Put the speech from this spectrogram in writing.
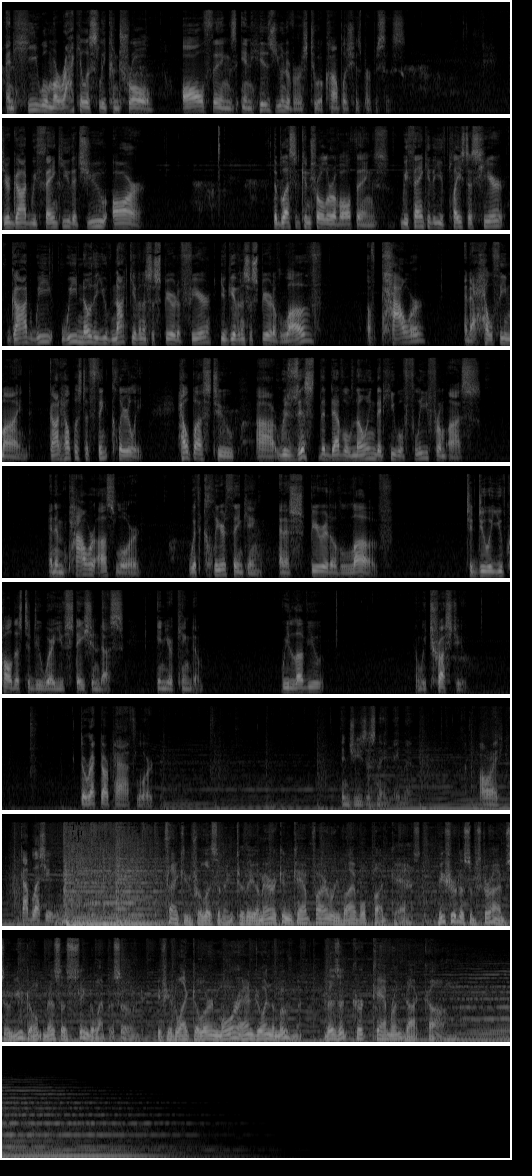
and He will miraculously control all things in His universe to accomplish His purposes. Dear God, we thank you that you are the blessed controller of all things. We thank you that you've placed us here. God, we, we know that you've not given us a spirit of fear. You've given us a spirit of love, of power, and a healthy mind. God, help us to think clearly. Help us to uh, resist the devil, knowing that he will flee from us. And empower us, Lord, with clear thinking and a spirit of love to do what you've called us to do where you've stationed us in your kingdom. We love you and we trust you. Direct our path, Lord. In Jesus' name, amen. All right. God bless you. Thank you for listening to the American Campfire Revival Podcast. Be sure to subscribe so you don't miss a single episode. If you'd like to learn more and join the movement, visit kirkcameron.com.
